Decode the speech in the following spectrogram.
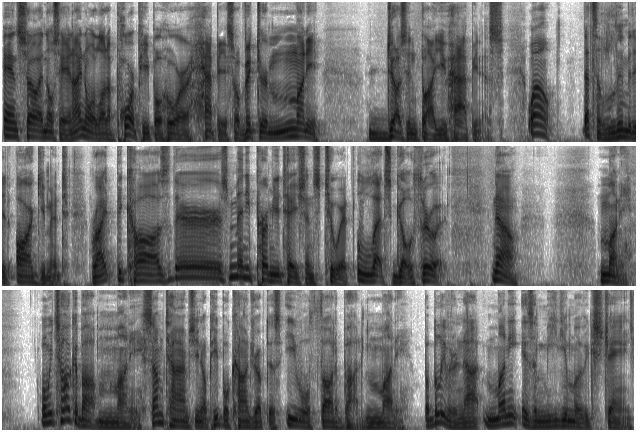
And so, and they'll say, and I know a lot of poor people who are happy. So, Victor, money doesn't buy you happiness. Well, that's a limited argument, right? Because there's many permutations to it. Let's go through it. Now, Money. When we talk about money, sometimes, you know, people conjure up this evil thought about money. But believe it or not, money is a medium of exchange.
